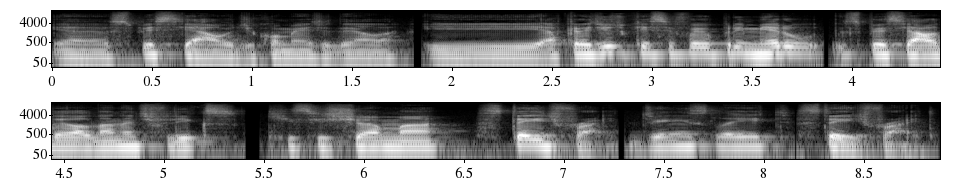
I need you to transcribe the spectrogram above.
é, especial de comédia dela. E acredito que esse foi o primeiro especial dela na Netflix, que se chama Stage Fright. Jane Slate, Stage Fright.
